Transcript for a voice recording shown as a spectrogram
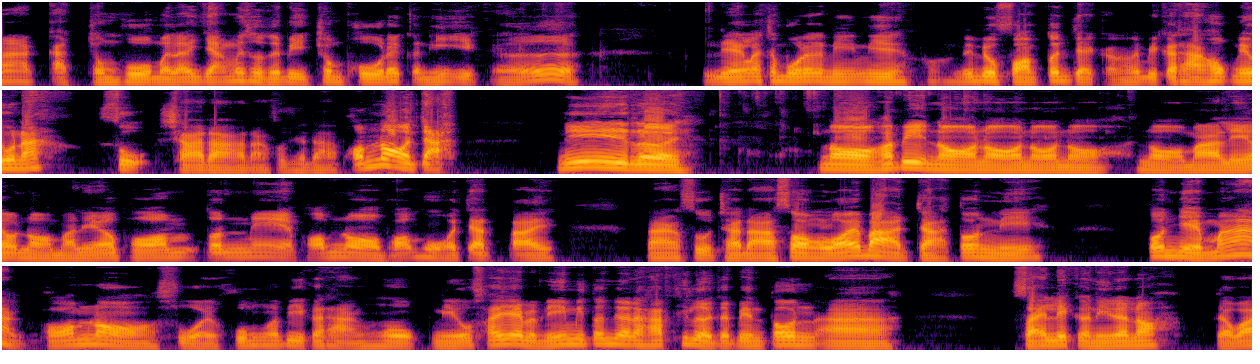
มากกัดชมพูมาแล้วยังไม่สุดเลยพี่ชมพูได้กว่านี้อีกเออเลี้ยงแล้วชมพูได้กว่านี้นี่นี่ดูฟอร์มต้นใหญ่ก่อนครับพี่กระถางหกนิ้วนะสุชาดานางสุชาดา พร้อมหน่อจ้ะนี่เลยหน่อครับพี่หน่อหน่อหน่อหน่อหน่อมาแล้วหน่อมาแล้วพร้อมต้นแม่ พร้อมหน่อพร้อมหัวจัดไปนางสุชาดาสองร้อยบาทจ้ะต้นนี้ ต้นใหญ่มากพร้อมหน่อสวยคุ้มครับพี่กระถางหกนิ้วไซส์ใหญ่แบบนี้มีต้นเดียวนะครับ ที่เหลือจะเป็นต้นอ่าไซส์เล็กกว่านี้แล้วเนาะแต่ว่า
